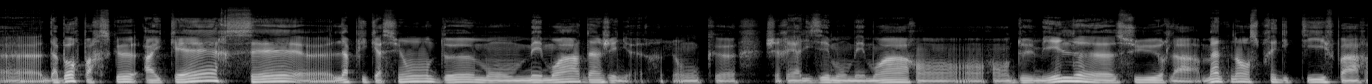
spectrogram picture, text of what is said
Euh, d'abord parce que iCare, c'est euh, l'application de mon mémoire d'ingénieur. Donc Donc, j'ai réalisé mon mémoire en, en 2000 sur la maintenance prédictive par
